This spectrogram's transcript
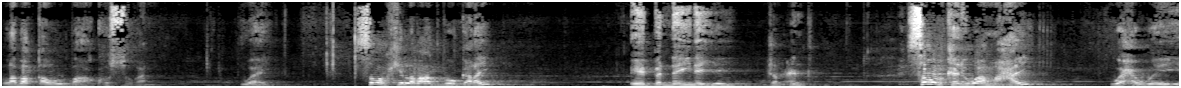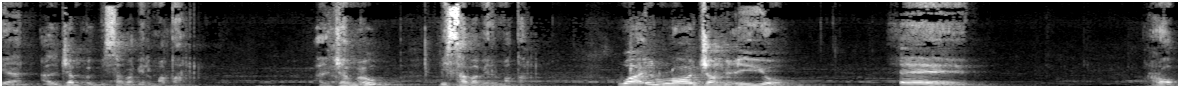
laba qowl baa ku sugan. Waay. Sababkii labaad buu galay ee banaynayey jamcinta. Sababkani waa maxay waxa weeyaan aljamcu bisababi اlmaطar aljamcu bisababi اlmaطar waa in loo jamciyo roob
